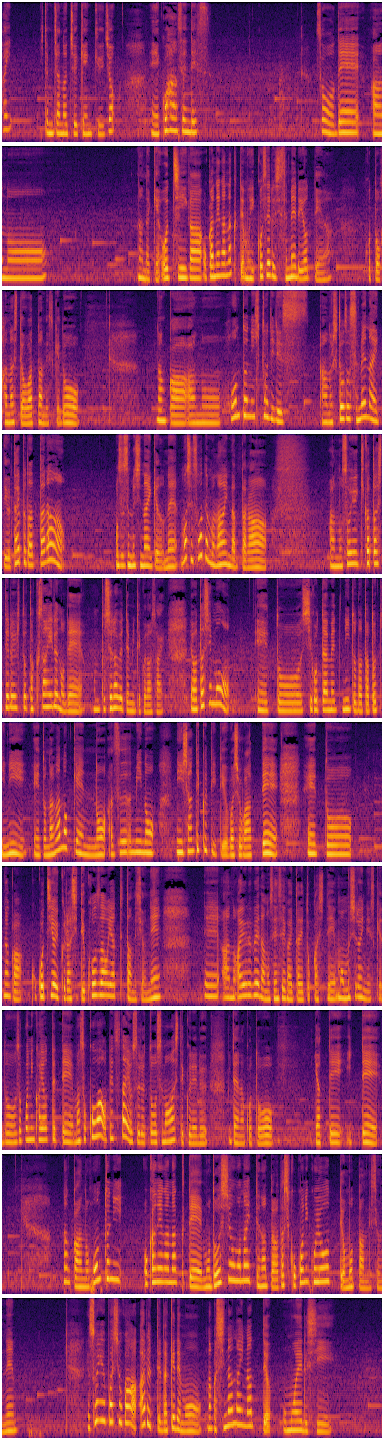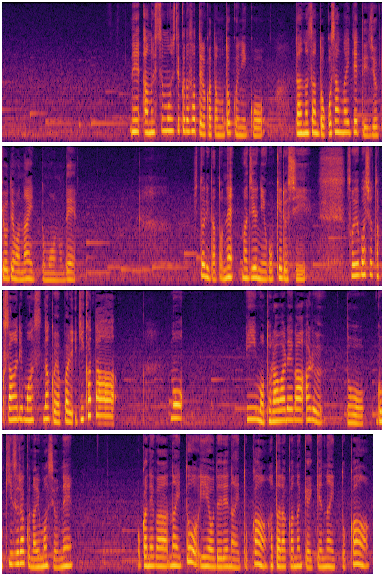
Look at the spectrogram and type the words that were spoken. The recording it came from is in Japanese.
はい。ひとみちゃんの宇宙研究所、えー、後半戦です。そうであのー、なんだっけお家がお金がなくても引っ越せるし住めるよっていうことを話して終わったんですけどなんかあの本当に一人です。あの人と住めないっていうタイプだったらおすすめしないけどね。もしそうでもないんだったらあのそういう生き方してる人たくさんいるので本当調べてみてください。で私もえーと、仕事辞めてニートだった時に、えーと、長野県の安曇野にシャンティクティっていう場所があってえっ、ー、となんか心地よい暮らしっていう講座をやってたんですよね。であのアイルベーダーの先生がいたりとかして、まあ、面白いんですけどそこに通ってて、まあ、そこはお手伝いをすると住まわせてくれるみたいなことをやっていてなんかあの本当にお金がなくてもうどうしようもないってなったら私ここに来ようって思ったんですよね。そういう場所があるってだけでもなんか死なないなって思えるしねあの質問してくださってる方も特にこう旦那さんとお子さんがいてっていう状況ではないと思うので一人だとね、まあ、自由に動けるしそういう場所たくさんあります。なんかやっぱり生き方のにもとらわれがあると動きづらくなりますよね。お金がないと家を出れないとか働かなきゃいけないとか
